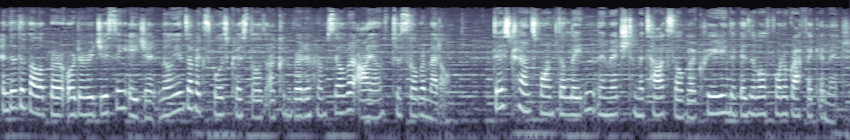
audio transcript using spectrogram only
In the developer or the reducing agent, millions of exposed crystals are converted from silver ions to silver metal. This transforms the latent image to metallic silver, creating the visible photographic image.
